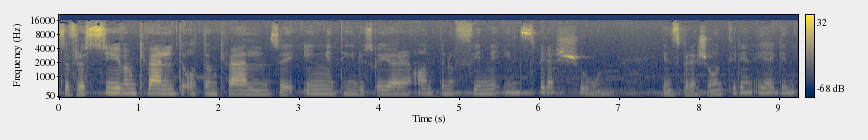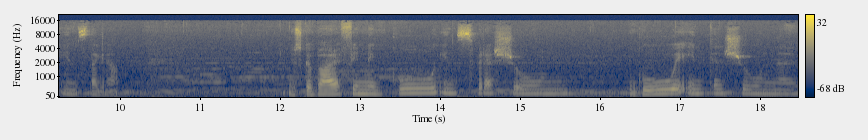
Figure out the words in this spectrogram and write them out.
Så fra syv om kvelden til åtte om kvelden så er det ingenting du skal gjøre annet enn å finne inspirasjon. Inspirasjon til din egen Instagram. Du skal bare finne god inspirasjon, gode intensjoner,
